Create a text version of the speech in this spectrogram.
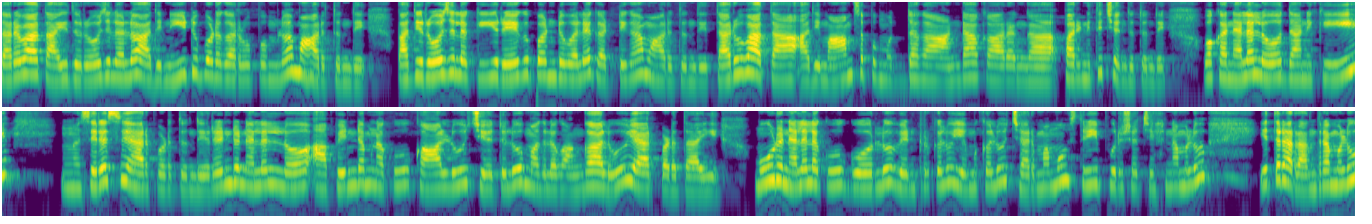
తర్వాత ఐదు రోజులలో అది నీటి బుడగ రూపంలో మారుతుంది. పది రోజులకి రేగుపండు వలె గట్టిగా మారుతుంది. తరువాత అది మాంసపు ముద్దగా అండాకారంగా పరిణితి చెందుతుంది. ఒక నెలలో దానికి శిరస్సు ఏర్పడుతుంది. రెండు నెలల్లో ఆ పిండంనకు కాళ్ళు చేతులు మొదలగు అంగాలు ఏర్పడతాయి. మూడు నెలలకు గోర్లు వెంట్రుకలు ఎముకలు చర్మము స్త్రీ పురుష చిహ్నములు ఇతర రంధ్రములు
